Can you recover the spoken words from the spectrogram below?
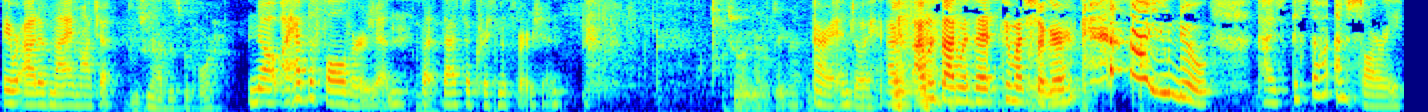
They were out of my matcha. Did you have this before? No, I have the fall version, but that's a Christmas version. It's really good. I'm taking it. All right, enjoy. I was I was done with it. Too much sugar. you knew. Guys, is that I'm sorry.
